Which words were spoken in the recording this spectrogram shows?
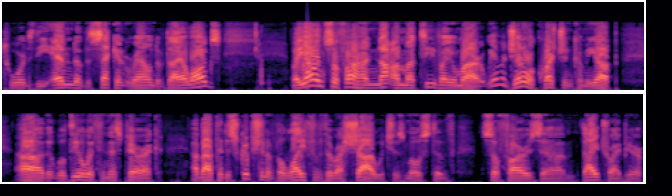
towards the end of the second round of dialogues. We have a general question coming up uh, that we'll deal with in this perek about the description of the life of the Rasha, which is most of Sofar's um, diatribe here.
